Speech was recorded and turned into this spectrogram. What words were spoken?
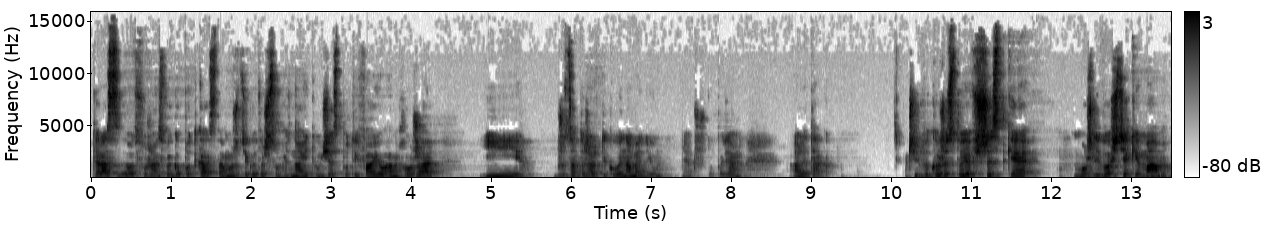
Teraz otworzyłem swojego podcasta, możecie go też słuchać na iTunesie, Spotify'u, Anchorze i wrzucam też artykuły na Medium. Nie wiem, czy już to powiedziałem, ale tak. Czyli wykorzystuję wszystkie możliwości, jakie mam,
